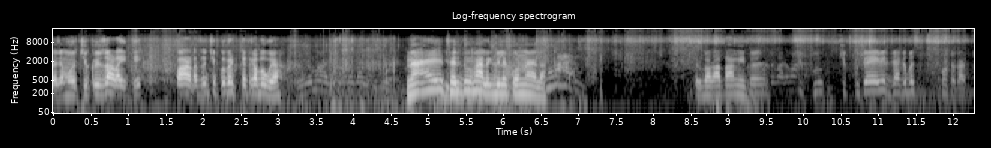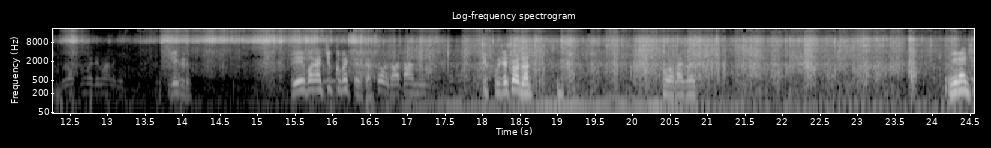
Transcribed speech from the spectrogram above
त्याच्यामुळे चिकू झाडा इथे. पहाडाचं चिकू भेटतात का बघूया. नाही चल तू मालक बिलक कोण नाही आला. तर बघा आता आम्ही इथं चिक्कू चिक्कूच्या विरजा बस फोटो काढ. ये इकडं. हे बघा चिक्कू भेटतात का? शोधात आम्ही. चिक्कूच्या शोधात. चोरागत. विराज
